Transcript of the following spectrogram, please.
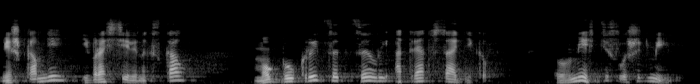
Меж камней и в расселенных скал мог бы укрыться целый отряд всадников вместе с лошадьми.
